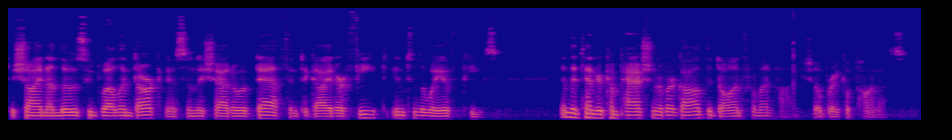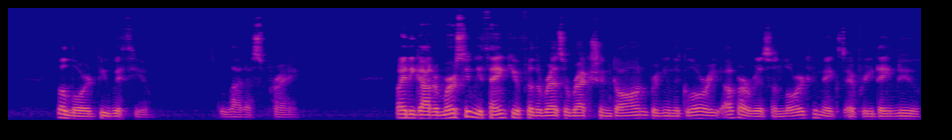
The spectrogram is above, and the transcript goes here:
to shine on those who dwell in darkness and the shadow of death, and to guide our feet into the way of peace. In the tender compassion of our God, the dawn from on high shall break upon us. The Lord be with you. Let us pray. Mighty God of mercy, we thank you for the resurrection dawn, bringing the glory of our risen Lord who makes every day new.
